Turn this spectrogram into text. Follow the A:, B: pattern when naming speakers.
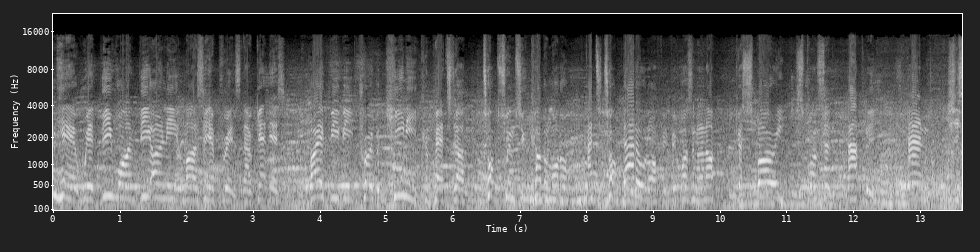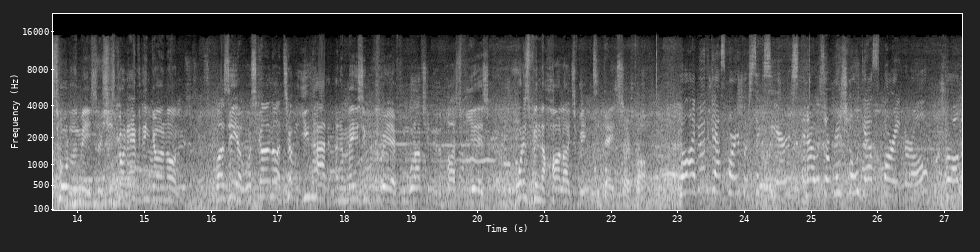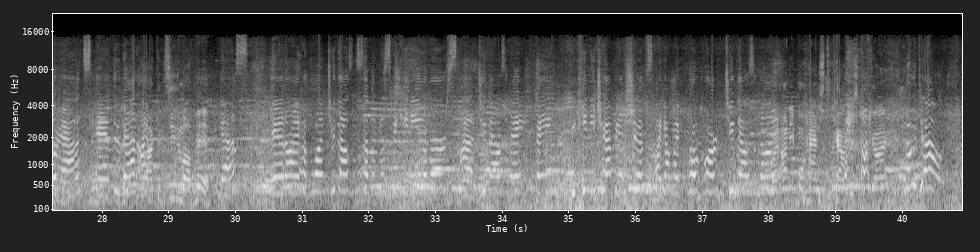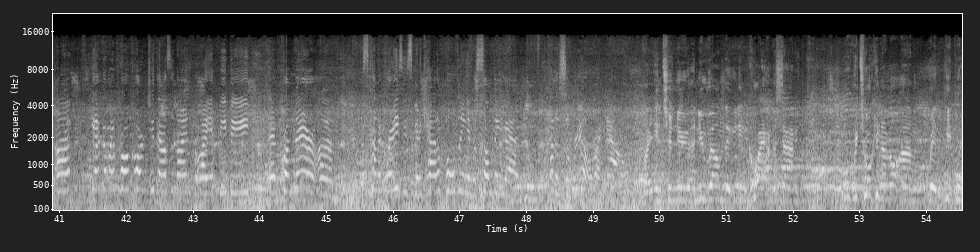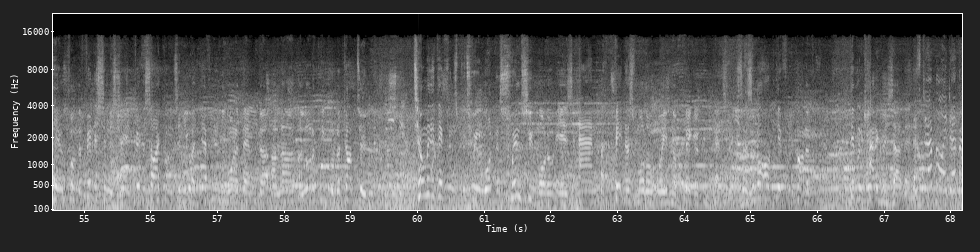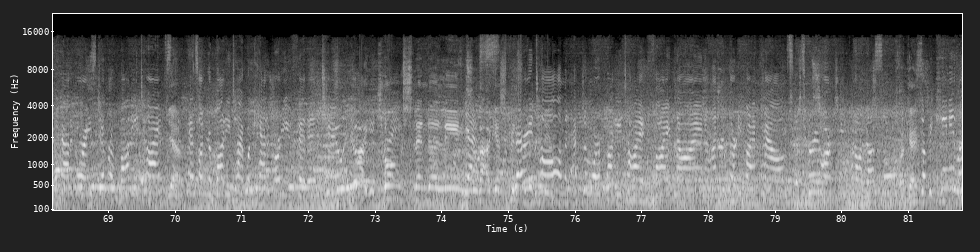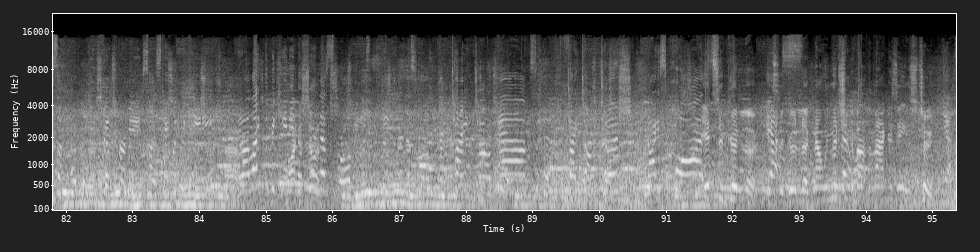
A: I'm here with the one, the only Marzia Prince. Now get this, IFBB Pro Bikini competitor, top swimsuit cover model, and to top that all off, if it wasn't enough, Gaspari sponsored athlete. And she's taller than me, so she's got everything going on. Marzia, what's going on? Tell me, you've had an amazing career from what I've seen in the past few years. What has been the highlight of it to date so far?
B: Well, I've been with Gaspari for six years, and I was the original Gaspari girl for all their ads, and through that
A: I, I can see them up here.
B: Yes, and I have won 2007 Miss Bikini Universe, uh, 2008 Fame Bikini Championships. I got my pro card in 2009.
A: Wait, I need more hands to count this. Keep going.
B: no doubt. Uh, yeah, I got my pro card in 2009 for IFBB, and from there, um, it's kind of crazy. It's been catapulting into something that kind of surreal right now.
A: Like into new a new realm that you didn't quite understand. We're talking a lot um, with people here from the fitness industry and fitness icons, and you are definitely one of them that a lot, a lot of people look up to. Tell me the difference between what a swimsuit model is and a fitness model or even a figure competitor. Because there's a lot of different kind of different categories out there now.
B: It's definitely different categories, different body types.
A: Yeah.
B: Depends on your body type, what category you fit into.
A: You're like you're long, slender, lean,
B: yes.
A: so that I guess
B: very tall. I'm an ectomorph body type, 5'9", 135 pounds. It's very hard to put on muscle.
A: Okay.
B: So bikini was a, a fit for me, so I stayed with bikini. and I like the bikini in the fitness world because in the fitness world you have tight toned abs,
A: It's a good look. It's
B: yes.
A: a good look. Now we mentioned about the magazines too.
B: Yes.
